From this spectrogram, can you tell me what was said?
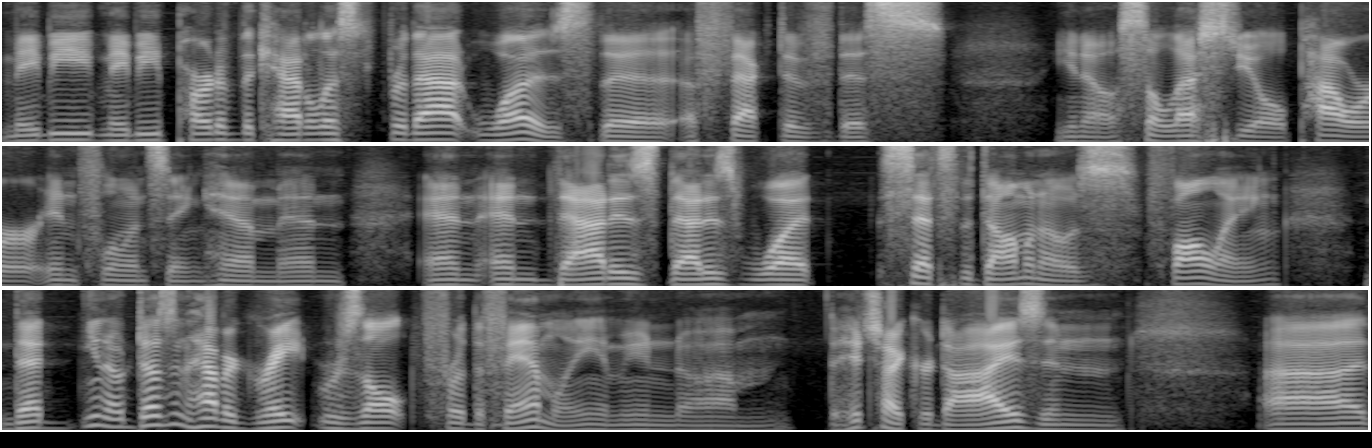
maybe maybe part of the catalyst for that was the effect of this you know celestial power influencing him and and and that is that is what sets the dominoes falling that you know doesn't have a great result for the family i mean um, the hitchhiker dies and uh,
